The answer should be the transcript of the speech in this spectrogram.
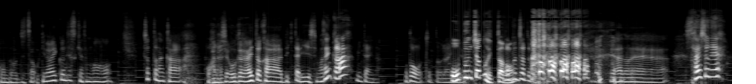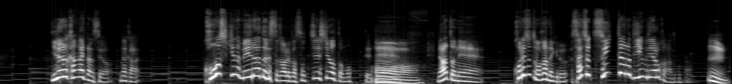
今度実は沖縄行くんですけどもちょっとなんかお話お伺いとかできたりしませんか？みたいなことをちょっとオープンチャットで言ったの？オープンチャットで いやあのね最初ねいろいろ考えたんですよ。なんか公式のメールアドレスとかあればそっちでしようと思ってて。であとねこれちょっと分かんないけど最初ツイッターの DM でやろうかなと思ったうん。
